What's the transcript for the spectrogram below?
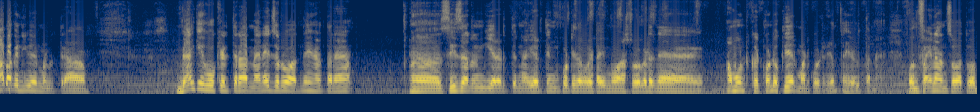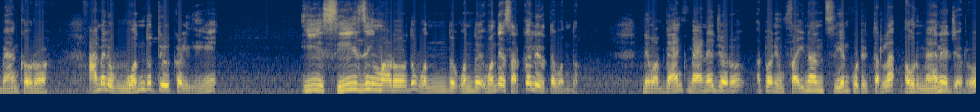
ಆವಾಗ ನೀವೇನು ಮಾಡ್ತೀರಾ? ಬ್ಯಾಂಕಿಗೆ ಹೋಗಿ ಕೇಳ್ತೀರಾ? ಮ್ಯಾನೇಜರು ಅದನ್ನೇ ಹೇಳ್ತಾರೆ ಸೀಸರ್ ನಿಮ್ಗೆ ಎರಡು ತಿಂಗಳು ಎರಡು ತಿಂಗಳು ಕೊಟ್ಟಿದ್ದಾಗ ಟೈಮು ಅಷ್ಟರೊಳಗಡೆ ಅಮೌಂಟ್ ಕಟ್ಕೊಂಡು ಕ್ಲಿಯರ್ ಮಾಡ್ಕೊಡ್ರಿ ಅಂತ ಹೇಳ್ತಾನೆ. ಒಂದು ಫೈನಾನ್ಸು ಅಥವಾ ಬ್ಯಾಂಕ್ ಅವರು. ಆಮೇಲೆ ಒಂದು ತಿಳ್ಕೊಳ್ಳಿ ಈ ಸೀಸಿಂಗ್ ಮಾಡೋರ್ದು ಒಂದು ಒಂದು, ಒಂದೇ ಸರ್ಕಲ್ ಇರುತ್ತೆ ಒಂದು. ನಿಮ್ಮ ಬ್ಯಾಂಕ್ ಮ್ಯಾನೇಜರು ಅಥವಾ ನಿಮ್ಮ ಫೈನಾನ್ಸ್ ಏನು ಕೊಟ್ಟಿರ್ತಾರಲ್ಲ, ಅವ್ರ ಮ್ಯಾನೇಜರು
